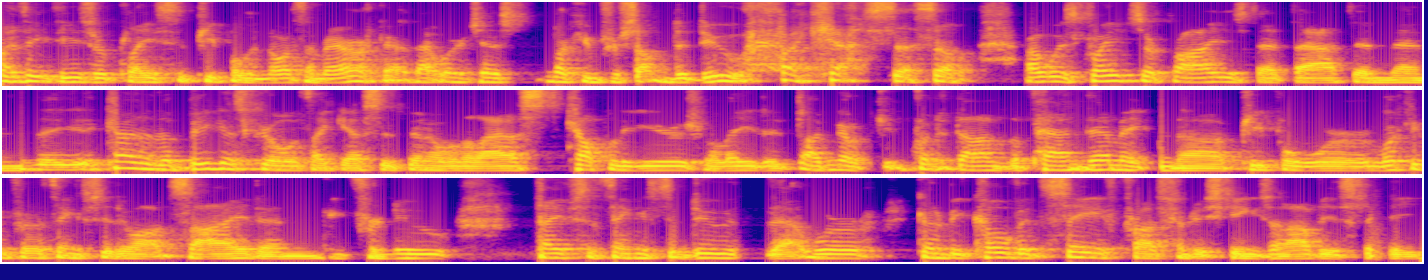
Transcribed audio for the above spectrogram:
I think these are places, people in North America that were just looking for something to do, I guess. So I was quite surprised at that. And then the kind of the biggest growth, I guess, has been over the last couple of years related. I'm going to put it down to the pandemic. And, uh, people were looking for things to do outside and for new types of things to do that were going to be COVID safe. Cross country skiing is an obviously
